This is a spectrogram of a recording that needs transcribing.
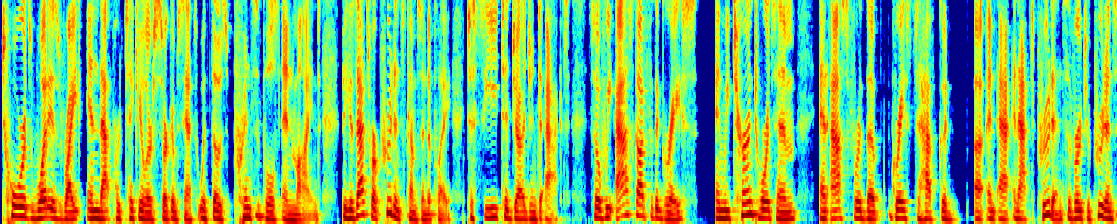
towards what is right in that particular circumstance with those mm-hmm. principles in mind? Because that's where prudence comes into play to see, to judge, and to act. So if we ask God for the grace and we turn towards Him and ask for the grace to have good uh, and act, enact prudence, the virtue of prudence,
